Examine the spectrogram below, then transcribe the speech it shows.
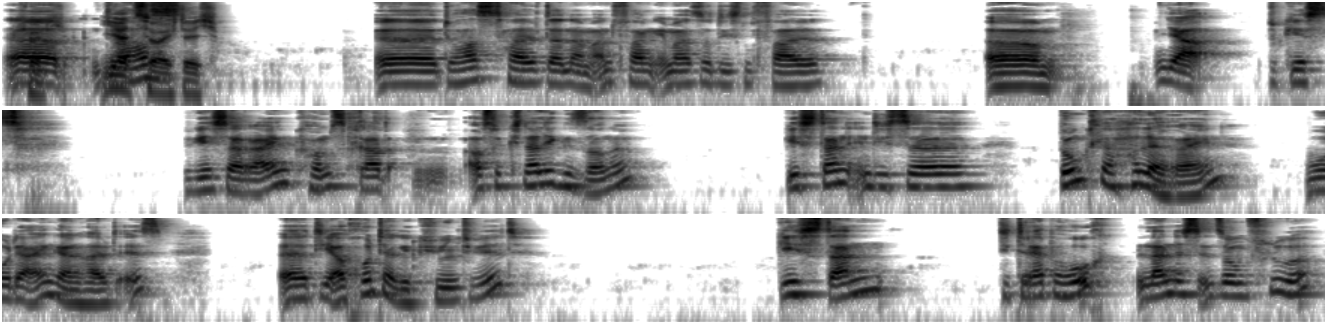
äh, Jetzt höre ich dich. Äh, du hast halt dann am Anfang immer so diesen Fall, ähm, ja, du gehst, du gehst da rein, kommst gerade aus der knalligen Sonne, gehst dann in diese dunkle Halle rein wo der Eingang halt ist, äh, die auch runtergekühlt wird. Gehst dann die Treppe hoch, landest in so einem Flur.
